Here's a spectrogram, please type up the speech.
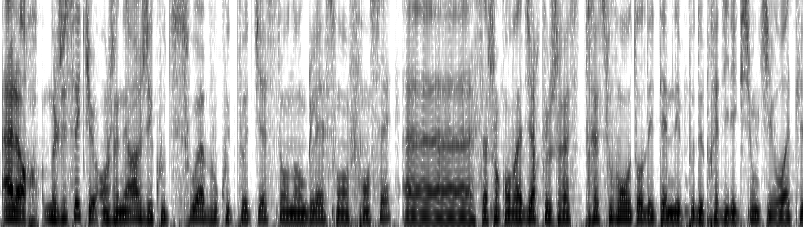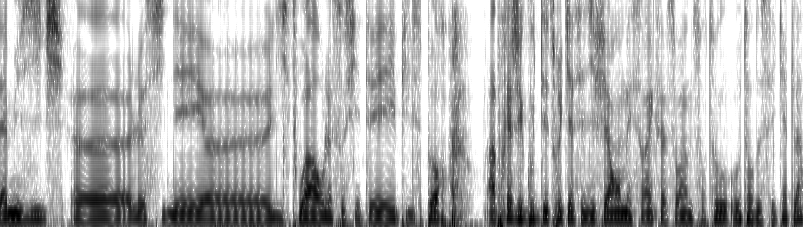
Alors, moi je sais qu'en général j'écoute soit beaucoup de podcasts en anglais, soit en français, sachant qu'on va dire que je reste très souvent autour des thèmes de de qui vont être la musique, euh, le ciné, euh, l'histoire ou la société et puis le sport. Après, j'écoute des trucs assez différents, mais c'est vrai que ça s'oriente surtout autour de ces quatre-là.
